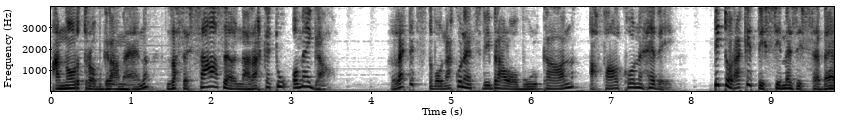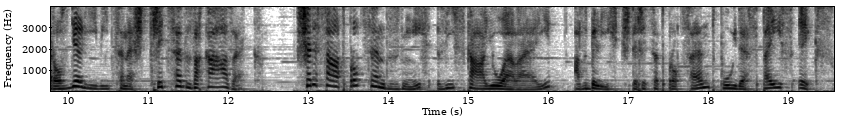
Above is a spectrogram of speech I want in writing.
a Northrop Grumman zase sázel na raketu Omega. Letectvo nakonec vybralo Vulcan a Falcon Heavy. Tyto rakety si mezi sebe rozdělí více než 30 zakázek. 60% z nich získá ULA a zbylých 40% půjde SpaceX.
